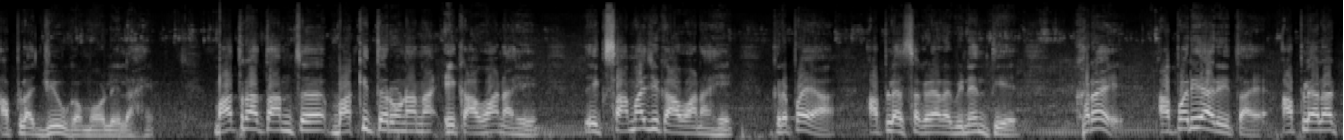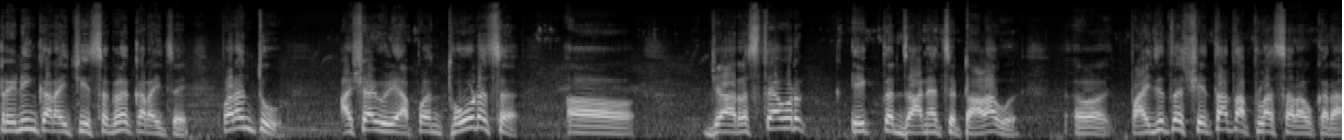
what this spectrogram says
आपला जीव गमावलेला आहे. मात्र आता आमचं बाकी तरुणांना एक आव्हान आहे एक सामाजिक आव्हान आहे. कृपया आपल्या सगळ्यांना विनंती आहे खरं आहे अपरिहार्यता आहे. आपल्याला ट्रेनिंग करायची सगळं करायचं आहे परंतु अशावेळी आपण थोडंसं ज्या रस्त्यावर एक तर जाण्याचं टाळावं पाहिजे तर शेतात आपला सराव करा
